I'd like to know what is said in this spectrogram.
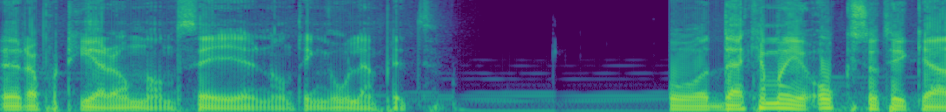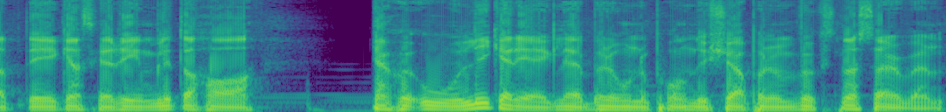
eh, rapportera om någon säger någonting olämpligt. Och Där kan man ju också tycka att det är ganska rimligt att ha kanske olika regler beroende på om du kör på den vuxna servern.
